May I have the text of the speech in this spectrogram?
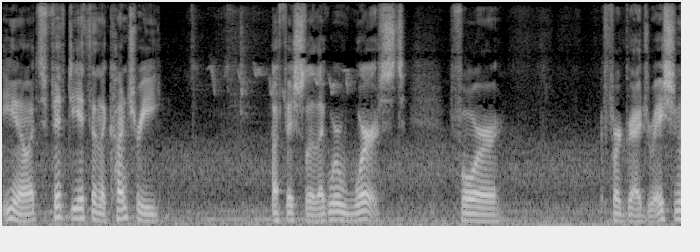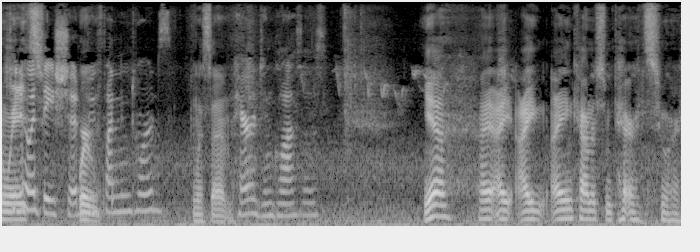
you know, it's 50th in the country officially. Like we're worst for for graduation Do rates. you know what they should We're- be funding towards? What's that? Parenting classes. Yeah, I, I, I, I encounter some parents who are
